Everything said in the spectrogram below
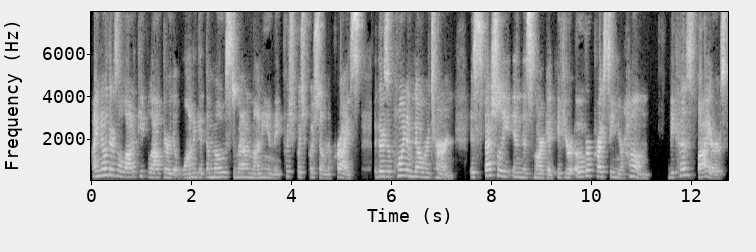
I know there's a lot of people out there that want to get the most amount of money and they push, push, push on the price. But there's a point of no return, especially in this market. If you're overpricing your home, because buyers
